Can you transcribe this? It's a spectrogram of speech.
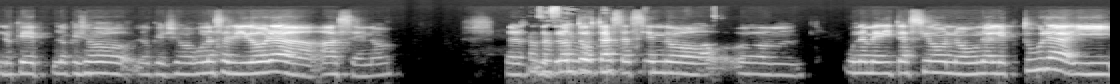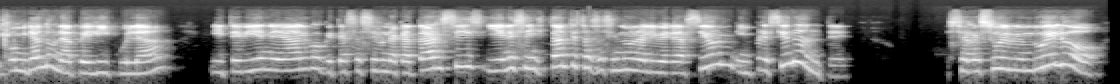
lo que, lo que, yo, lo que yo, una servidora hace, ¿no? De, pronto estás haciendo um, una meditación o una lectura y, o mirando una película y te viene algo que te hace hacer una catarsis y en ese instante estás haciendo una liberación impresionante. Se resuelve un duelo,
